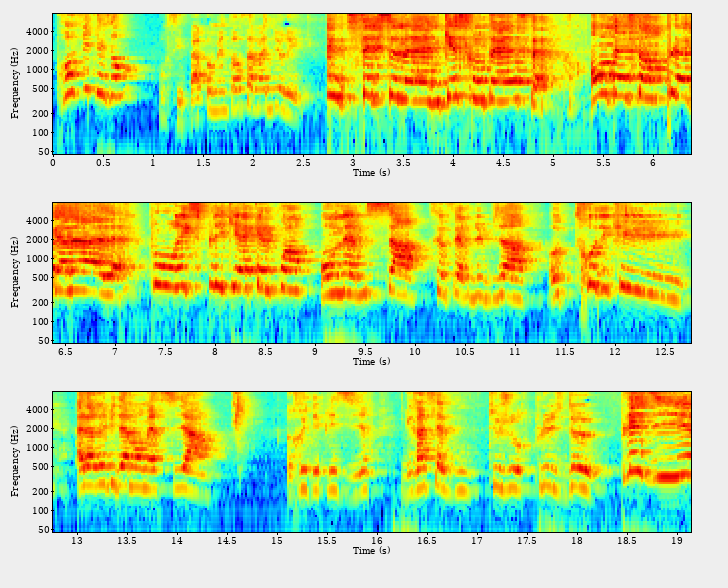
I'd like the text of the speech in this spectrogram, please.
Profitez-en on sait pas combien de temps ça va durer. Cette semaine, qu'est-ce qu'on teste? On un plug anal pour expliquer à quel point on aime ça, se faire du bien au trou du cul. Alors évidemment, merci à Rue des Plaisirs. Grâce à vous, toujours plus de plaisir.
